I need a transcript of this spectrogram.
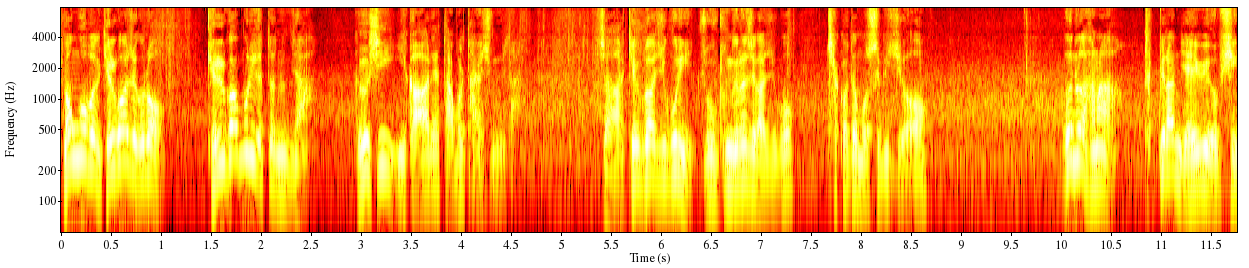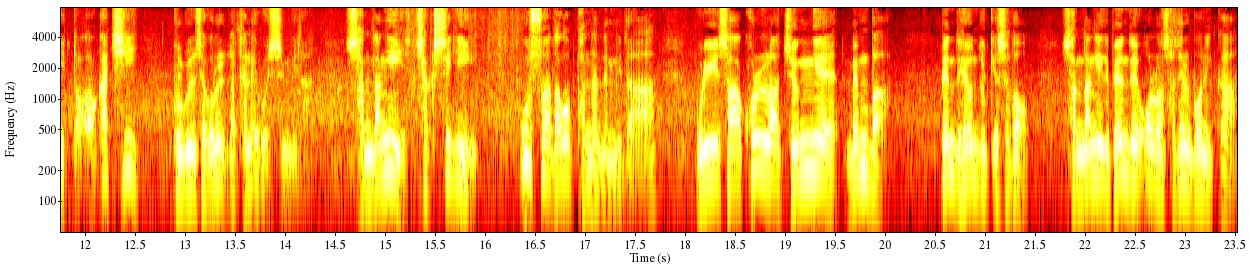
농업은 결과적으로 결과물이 어떻느냐 그것이 이 가을에 답을 다 해줍니다. 자, 결과지군이 쭉쭉 늘어져 가지고 착각된 모습이죠. 어느 하나 특별한 예외 없이 똑같이 붉은색을 나타내고 있습니다. 상당히 착색이 우수하다고 판단됩니다. 우리 사콜라 정예 멤버 밴드 회원들께서도 상당히 그 밴드에 올라온 사진을 보니까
